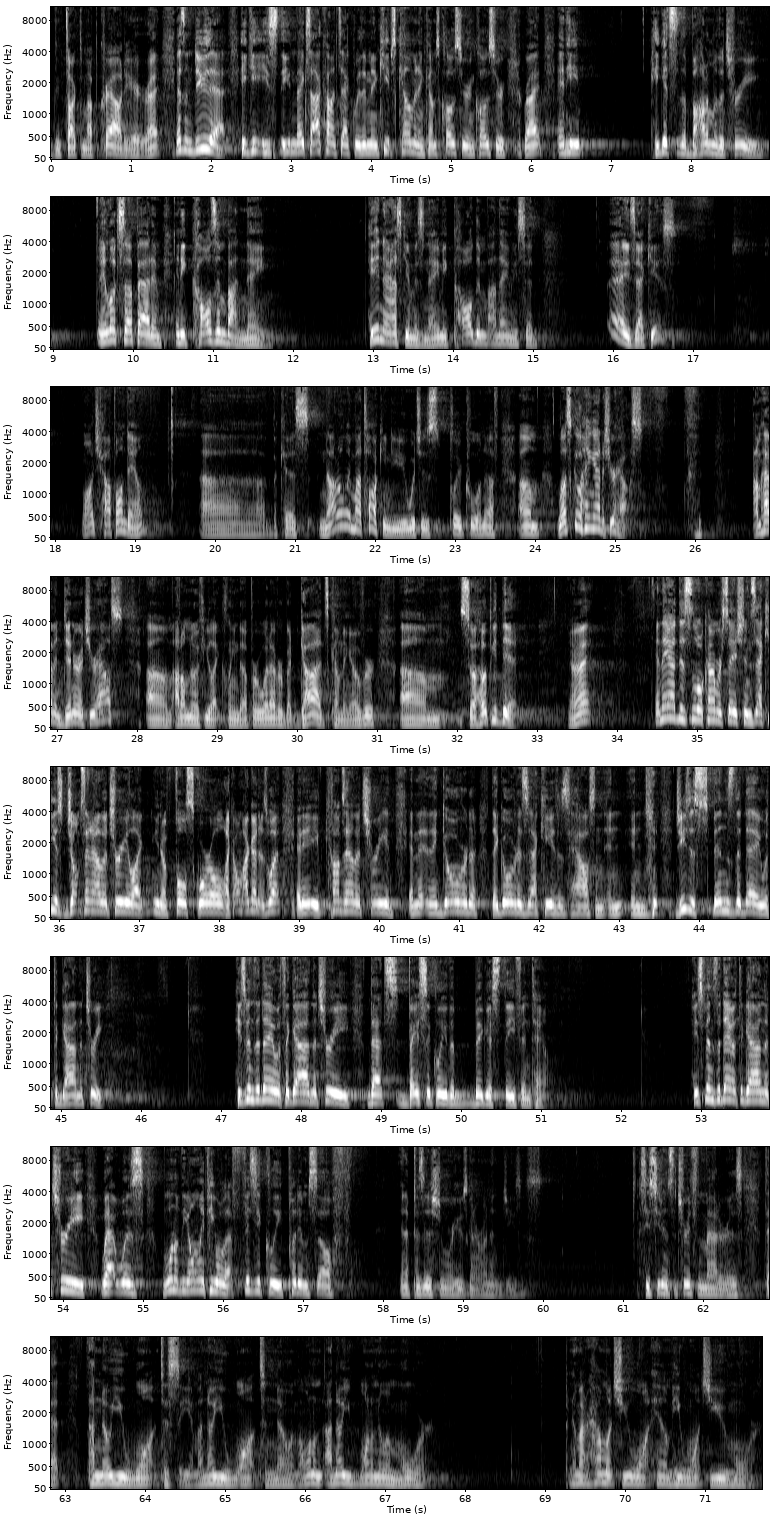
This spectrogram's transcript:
Can talk to my crowd here, right? He doesn't do that. He, he makes eye contact with him and keeps coming and comes closer and closer, right? And he, he gets to the bottom of the tree and he looks up at him and he calls him by name. He didn't ask him his name, he called him by name. He said, Hey, Zacchaeus, why don't you hop on down? Uh, because not only am I talking to you, which is pretty cool enough, um, let's go hang out at your house. I'm having dinner at your house. Um, I don't know if you like cleaned up or whatever, but God's coming over. Um, so I hope you did. All right? And they had this little conversation. Zacchaeus jumps in out of the tree like, you know, full squirrel, like, oh my goodness, what? And he comes out of the tree and, and, they, and they, go over to, they go over to Zacchaeus' house and, and, and Jesus spends the day with the guy in the tree. He spends the day with the guy in the tree that's basically the biggest thief in town. He spends the day with the guy on the tree that was one of the only people that physically put himself in a position where he was going to run into Jesus. See, students, the truth of the matter is that I know you want to see him. I know you want to know him. I, want to, I know you want to know him more. But no matter how much you want him, he wants you more.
